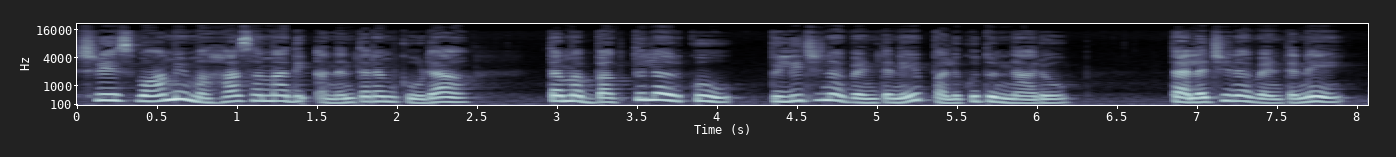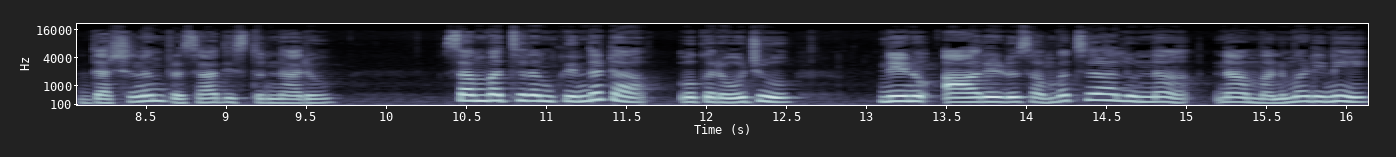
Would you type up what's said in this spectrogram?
శ్రీ స్వామి మహాసమాధి అనంతరం కూడా తమ భక్తులకు పిలిచిన వెంటనే పలుకుతున్నారు. తలచిన వెంటనే దర్శనం ప్రసాదిస్తున్నారు. సంవత్సరం క్రిందట ఒకరోజు నేను ఆరేడు సంవత్సరాలున్న నా మనుమడిని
